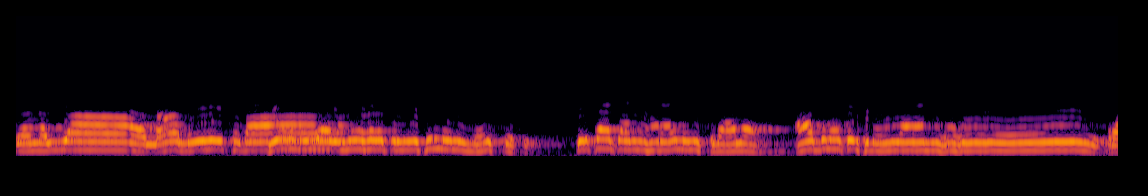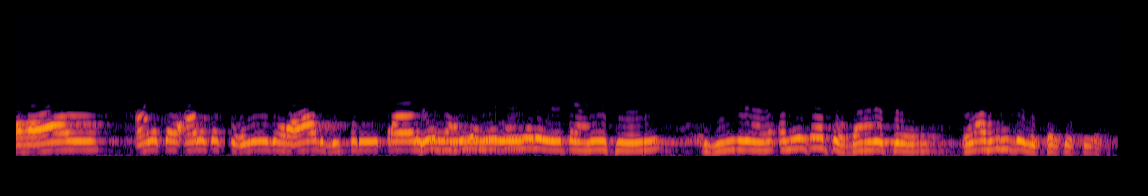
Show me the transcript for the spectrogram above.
ਰਮਈਆ ਨਾ ਲੈ ਛਡਾ। ਫਿਰ ਮਈਆ ਰਮੇ ਹੋਏ ਪਰਮੇਸ਼ਰ ਮੈਨੂੰ ਮਿਲ ਸਕੇ ਕਿਰਪਾ ਕਰ ਮਹਾਰਾਜ ਮੈਨੂੰ ਛੁਡਾ ਲੈ। ਆਪ ਬਿਨਾਂ ਕੋਈ ਛੁਡਾਉਣ ਵਾਲਾ ਨਹੀਂ ਹੈ। ਰਹਾਉ ਅਨਕ ਅਨਕ ਭੋਗ ਰਾਜ ਵਿਸਰੇ ਪ੍ਰਾਣ ਇਹ ਭਾਈ ਅਨੇਕਾਂ ਜਿਹੜੇ ਪ੍ਰਾਣੀ ਸੀ ਜੀਵ ਅਨੇਕਾਂ ਭੋਗਾਂ ਵਿੱਚ ਵਾਹਿਗੁਰੂ ਦੇ ਵਿਸਰ ਚੁੱਕੇ ਹਨ।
